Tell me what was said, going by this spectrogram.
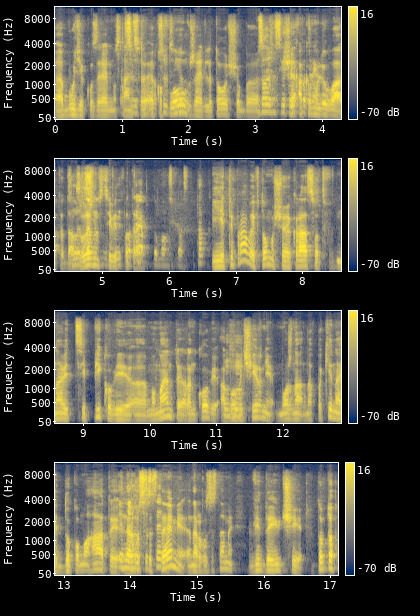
е, будь-яку зарядну станцію EcoFlow вже для того, щоб залежності ще акумулювати, да, в залежності від твоїх потреб. до. Так? І ти правий в тому, що якраз от навіть ці пікові е, моменти, ранкові або Мгм. вечірні, можна навпаки навіть допомагати е, Енергосистемі. енергосистемі, віддаючи. Тобто,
